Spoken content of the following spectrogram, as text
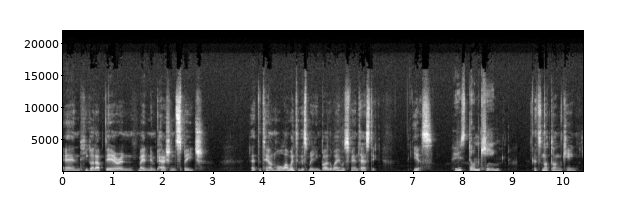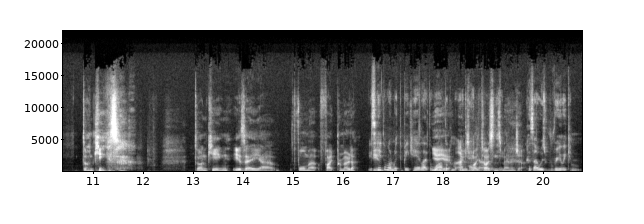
and he got up there and made an impassioned speech at the town hall. I went to this meeting, by the way. It was fantastic. Yes, Who's Don King? it's not Don King. Don King is Don King is a uh, former fight promoter. Is he in- the one with the big hair, like the yeah, wild yeah. looking? He was Mike Tyson's manager. Because I was really confused.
